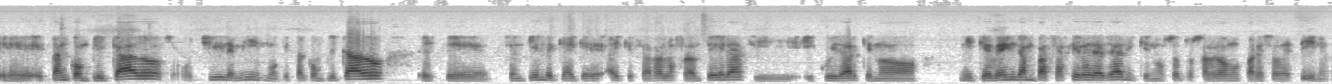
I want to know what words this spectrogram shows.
eh, están complicados, o Chile mismo que está complicado, este, se entiende que hay que, hay que cerrar las fronteras y cuidar que no ni que vengan pasajeros de allá, ni que nosotros salgamos para esos destinos.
